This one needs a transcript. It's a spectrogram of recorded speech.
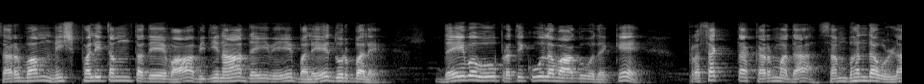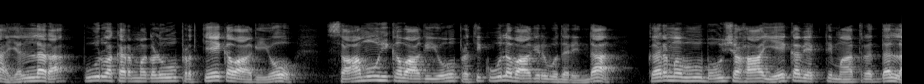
ಸರ್ವಂ ನಿಷ್ಫಲಿತಂ ತದೇವ ವಿಧಿನಾ ದೈವೇ ಬಲೆ ದುರ್ಬಲೆ. ದೈವವು ಪ್ರತಿಕೂಲವಾಗುವುದಕ್ಕೆ ಪ್ರಸಕ್ತ ಕರ್ಮದ ಸಂಬಂಧವುಳ್ಳ ಎಲ್ಲರ ಪೂರ್ವಕರ್ಮಗಳೂ ಪ್ರತ್ಯೇಕವಾಗಿಯೋ, ಸಾಮೂಹಿಕವಾಗಿಯೋ ಪ್ರತಿಕೂಲವಾಗಿರುವುದರಿಂದ ಕರ್ಮವು ಬಹುಶಃ ಏಕವ್ಯಕ್ತಿ ಮಾತ್ರದ್ದಲ್ಲ.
